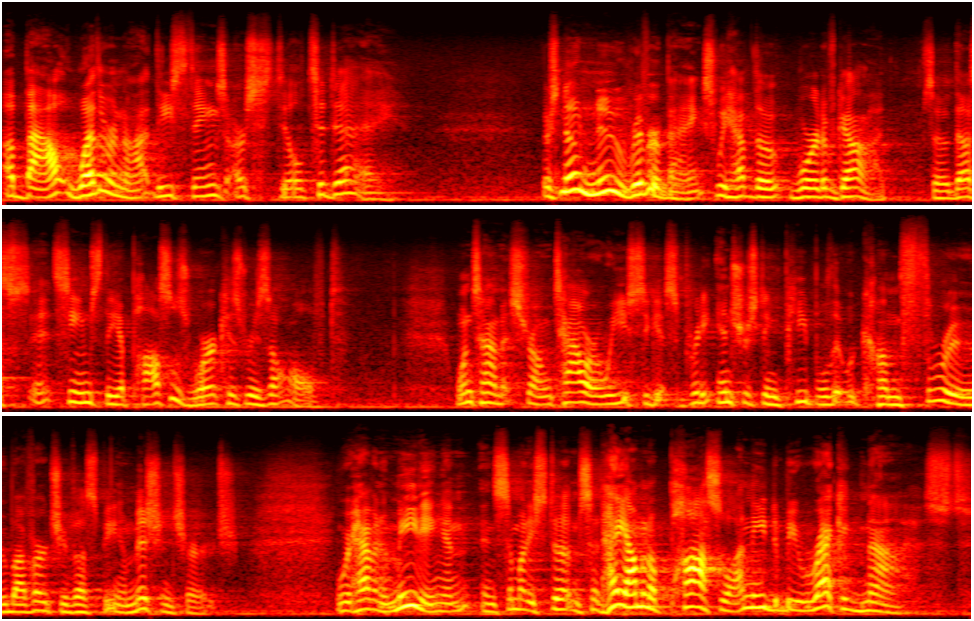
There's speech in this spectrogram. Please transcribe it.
about whether or not these things are still today. There's no new riverbanks, we have the word of God. So thus, it seems the apostles' work has resolved. One time at Strong Tower, we used to get some pretty interesting people that would come through by virtue of us being a mission church we were having a meeting, and, and somebody stood up and said, Hey, I'm an apostle. I need to be recognized.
